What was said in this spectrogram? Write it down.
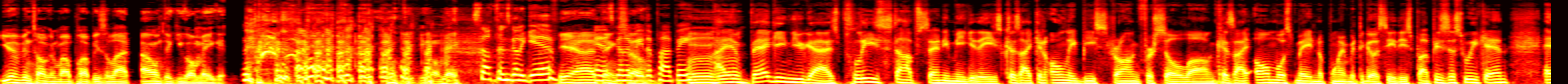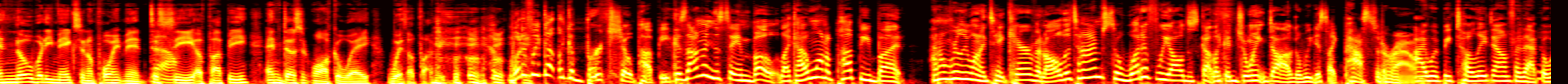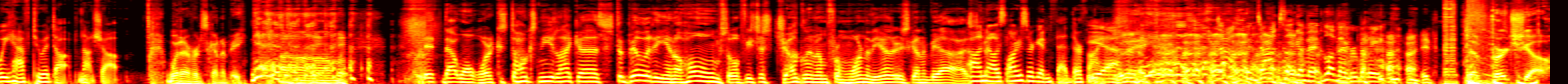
You have been talking about puppies a lot. I don't think you're gonna make it. I don't think you're gonna make it. Something's gonna give. Yeah, I and think it's gonna so. be the puppy. Mm-hmm. I am begging you guys, please stop sending me these because I can only be strong for so long. Because I almost made an appointment to go see these puppies this weekend, and nobody makes an appointment to No. see a puppy and doesn't walk away with a puppy. What if we got like a Bert Show puppy? Because I'm in the same boat. Like, I want a puppy, but I don't really want to take care of it all the time. So, what if we all just got like a joint dog and we just like passed it around? I would be totally down for that, but we have to adopt, not shop. Whatever it's going to be. Um, it, that won't work because dogs need like a stability in a home. So if he's just juggling them from one to the other, he's going to be ah. it's Oh no, as long as they're getting fed, they're fine. yeah. dogs, dogs like a bit. Love everybody. The Bert Show.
